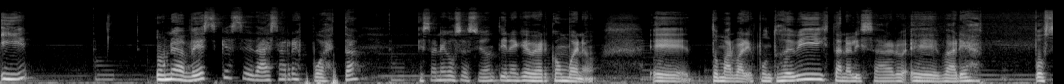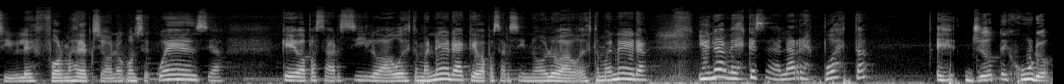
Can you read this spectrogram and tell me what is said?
y una vez que se da esa respuesta, esa negociación tiene que ver con, bueno, eh, tomar varios puntos de vista, analizar eh, varias posibles formas de acción o consecuencias, qué va a pasar si lo hago de esta manera, qué va a pasar si no lo hago de esta manera. Y una vez que se da la respuesta, yo te juro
